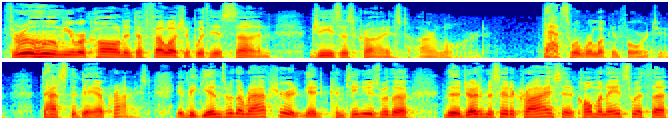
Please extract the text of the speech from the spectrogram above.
through whom you were called into fellowship with his Son, Jesus Christ our Lord. That's what we're looking forward to. That's the day of Christ. It begins with the rapture, it, it continues with a, the judgment seat of Christ, and it culminates with, the,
